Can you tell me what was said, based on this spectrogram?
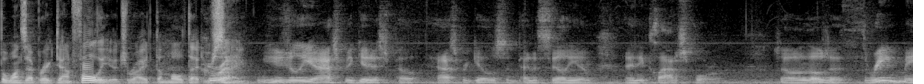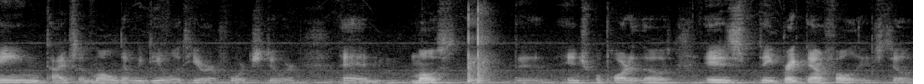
the ones that break down foliage, right? The mold that you're saying. Correct. Usually aspergillus, aspergillus and penicillium and the cladosporium. So those are three main types of mold that we deal with here at Fort Stewart. And most, integral part of those is they break down foliage. So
